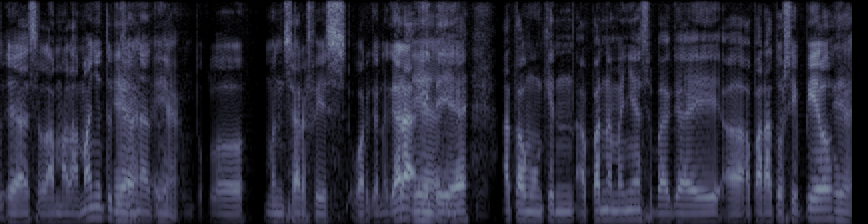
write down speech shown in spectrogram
ya selama lamanya tuh di Iya, sana tuh iya. untuk lo menservis warga negara Iya, gitu iya. ya atau mungkin apa namanya sebagai eh, aparatur sipil Iya.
